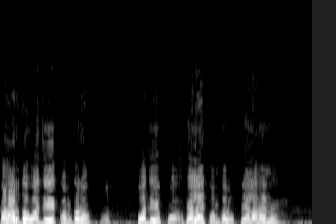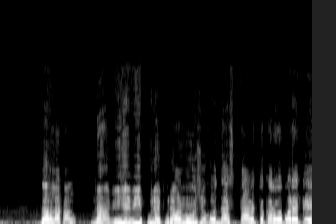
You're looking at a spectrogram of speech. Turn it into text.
તો સારું તો હોજે એક કામ કરો. હોજે પહેલાં એક કામ કરો. પહેલાં હે ને દસ લાખ આલો. ના વીહે વીહ પૂરા પૂરા પણ હું શું કહું દસ્તાવેજ તો કરવો પડે કે?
